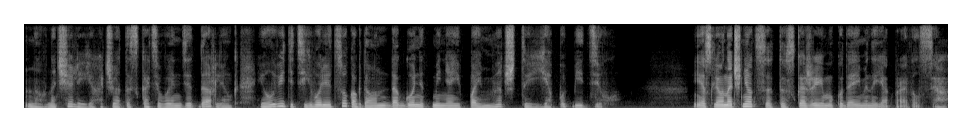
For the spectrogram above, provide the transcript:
Но вначале я хочу отыскать Венди Дарлинг и увидеть его лицо, когда он догонит меня и поймет, что я победил. Если он очнется, то скажи ему, куда именно я отправился.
